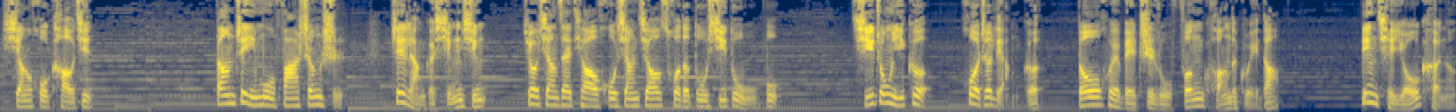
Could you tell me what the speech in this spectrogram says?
相互靠近。当这一幕发生时，这两个行星就像在跳互相交错的杜西杜舞步，其中一个或者两个都会被置入疯狂的轨道，并且有可能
